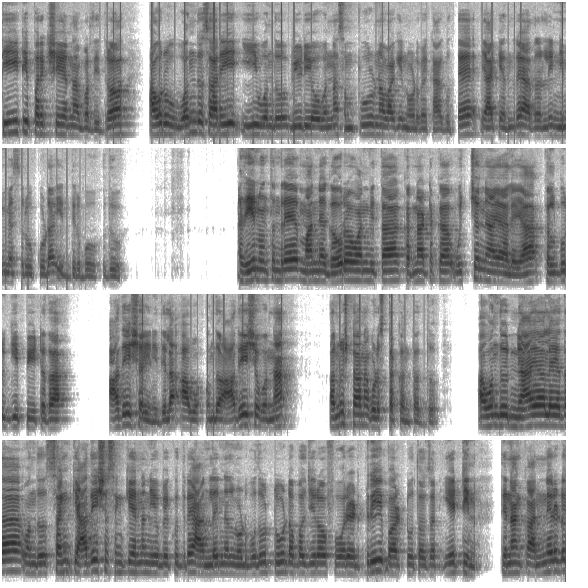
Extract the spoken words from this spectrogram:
ಟಿ ಇ ಟಿ ಪರೀಕ್ಷೆಯನ್ನು ಬರೆದಿದ್ರೋ, ಅವರು ಒಂದು ಸಾರಿ ಈ ಒಂದು ವಿಡಿಯೋವನ್ನು ಸಂಪೂರ್ಣವಾಗಿ ನೋಡಬೇಕಾಗುತ್ತೆ. ಯಾಕೆಂದರೆ, ಅದರಲ್ಲಿ ನಿಮ್ಮ ಹೆಸರು ಕೂಡ ಇದ್ದಿರಬಹುದು. ಅದೇನು ಅಂತಂದರೆ ಮಾನ್ಯ ಗೌರವಾನ್ವಿತ ಕರ್ನಾಟಕ ಉಚ್ಚ ನ್ಯಾಯಾಲಯ ಕಲಬುರಗಿ ಪೀಠದ ಆದೇಶ ಏನಿದೆಯಲ್ಲ, ಆ ಒಂದು ಆದೇಶವನ್ನು ಅನುಷ್ಠಾನಗೊಳಿಸ್ತಕ್ಕಂಥದ್ದು. ಆ ಒಂದು ನ್ಯಾಯಾಲಯದ ಒಂದು ಸಂಖ್ಯೆ, ಆದೇಶ ಸಂಖ್ಯೆಯನ್ನು ನೀವು ಬೇಕಿದ್ರೆ ಆನ್ಲೈನಲ್ಲಿ ನೋಡ್ಬೋದು. Two double zero four eight three bar two thousand eighteen, ದಿನಾಂಕ ಹನ್ನೆರಡು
